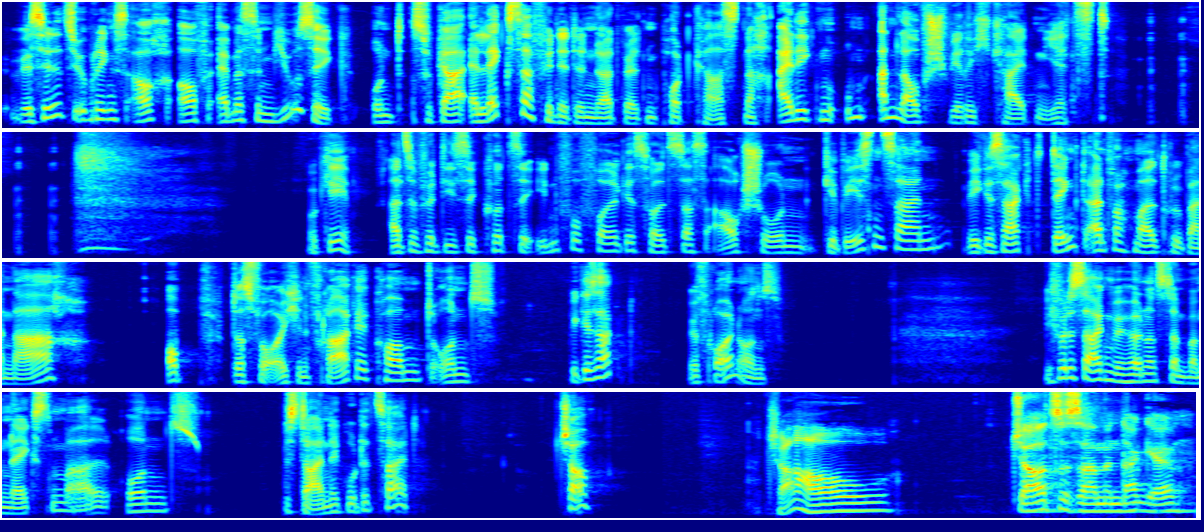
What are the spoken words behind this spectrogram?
Wir sind jetzt übrigens auch auf Amazon Music und sogar Alexa findet den Nerdwelten Podcast nach einigen um Anlaufschwierigkeiten jetzt. okay, also für diese kurze Infofolge soll es das auch schon gewesen sein. Wie gesagt, denkt einfach mal drüber nach, ob das für euch in Frage kommt und wie gesagt, wir freuen uns. Ich würde sagen, wir hören uns dann beim nächsten Mal und bis dahin eine gute Zeit. Ciao. Ciao. Ciao zusammen, danke.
